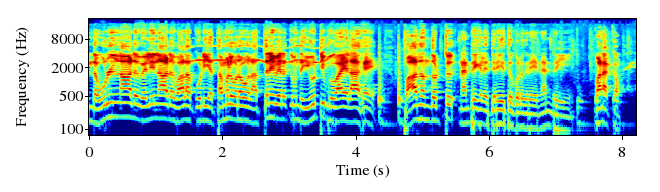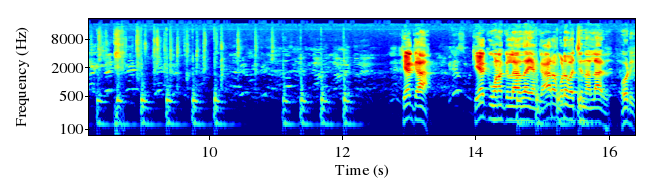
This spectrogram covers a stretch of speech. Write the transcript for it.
இந்த உள்நாடு வெளிநாடு வாழக்கூடிய தமிழ் உறவுகள் அத்தனை பேருக்கும் இந்த யூடியூப் வாயிலாக பாதம் தொட்டு நன்றிகளை தெரிவித்துக் கொள்கிறேன். நன்றி. வணக்கம். கேக்கா? கேக்கு உனக்கு இல்லாத என் காரை கூட வச்சு நல்லா இரு. ஓடி.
